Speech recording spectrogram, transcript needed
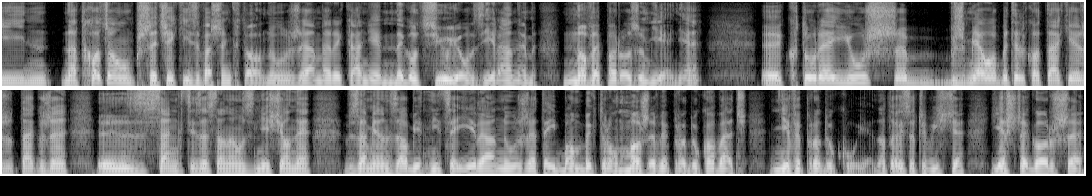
I nadchodzą przecieki z Waszyngtonu, że Amerykanie negocjują z Iranem nowe porozumienie, które już y, brzmiałoby tylko takie, że, tak, że y, sankcje zostaną zniesione w zamian za obietnicę Iranu, że tej bomby, którą może wyprodukować, nie wyprodukuje. No to jest oczywiście jeszcze gorsze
